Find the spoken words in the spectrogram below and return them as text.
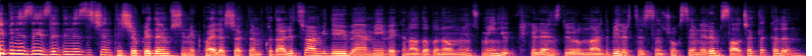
Hepiniz de izlediğiniz için teşekkür ederim. Şimdilik paylaşacaklarım bu kadar. Lütfen videoyu beğenmeyi ve kanala abone olmayı unutmayın. Fikirlerinizi de yorumlarda belirtirseniz çok sevinirim. Sağlıcakla kalın.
